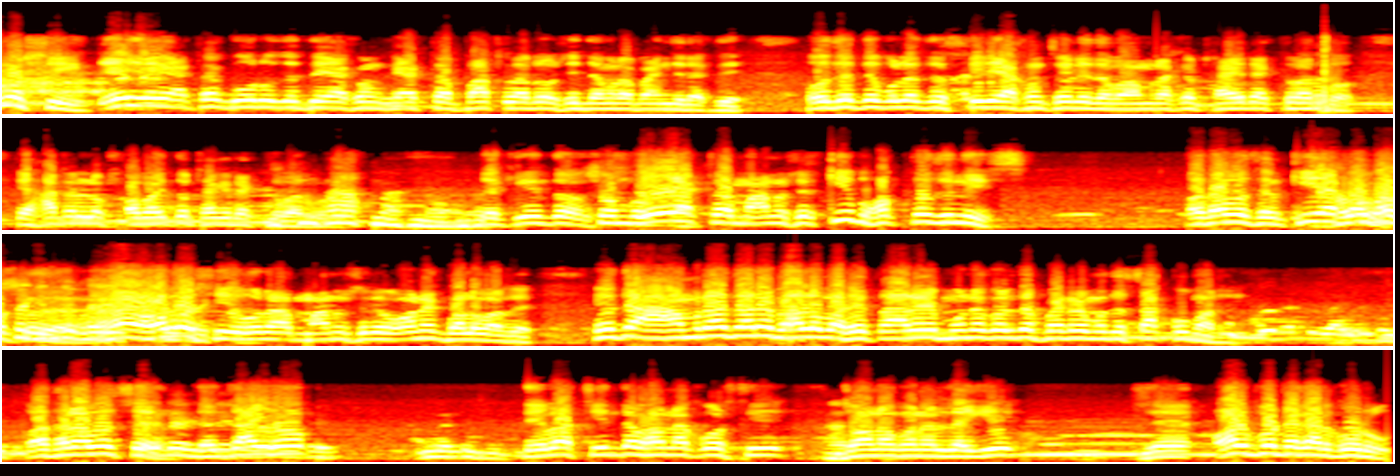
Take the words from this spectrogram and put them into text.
অবশ্যই। এই একটা গরু যদি এখন একটা পাতলা রশিদ আমরা বাইন্ধে রাখছি ও যদি বলে যে সিঁড়ি এখন চলে যাব আমরা কেউ ঠাই রাখতে পারব? এই হাটের লোক সবাই তো ঠাই রাখতে পারব কিন্তু একটা মানুষের কি ভক্ত জিনিস? কথা বলছেন? কি একটা হ্যাঁ অবশ্যই ওরা মানুষের অনেক ভালোবাসে। কিন্তু আমরা যারা ভালোবাসে তারে মনে করি যে পেটের মধ্যে চাকু মারি। কথাটা বলছেন? সেটাই, যাই হোক এবার চিন্তা ভাবনা করছি আচ্ছা। জনগণের লাগি যে অল্প টাকার গরু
